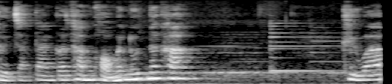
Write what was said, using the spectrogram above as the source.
เกิดจากการกระทำของมนุษย์นะคะ คือว่า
